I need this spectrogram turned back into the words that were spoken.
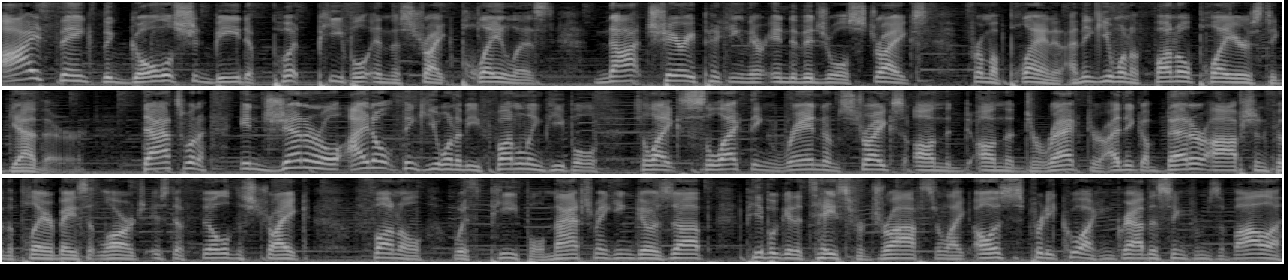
I think the goal should be to put people in the strike playlist, not cherry picking their individual strikes from a planet. I think you want to funnel players together. That's what in general, I don't think you want to be funneling people to like selecting random strikes on the on the director. I think a better option for the player base at large is to fill the strike funnel with people. Matchmaking goes up, people get a taste for drops. They're like, "Oh, this is pretty cool. I can grab this thing from Zavala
